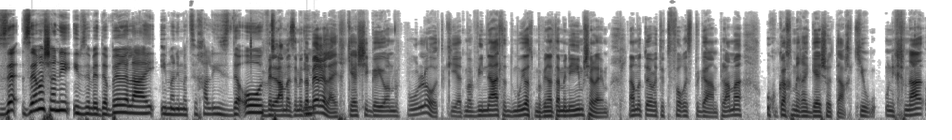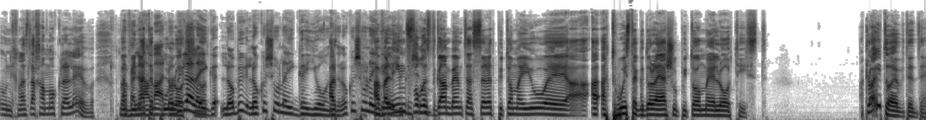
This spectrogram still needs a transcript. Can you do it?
זה, זה מה שאני, אם זה מדבר אליי, אם אני מצליחה להזדהות. ולמה זה מדבר אלייך? כי יש היגיון בפעולות, כי את מבינה את הדמויות, מבינה את המניעים שלהם. למה את אוהבת את פורסט גאמפ? למה הוא כל כך מרגש אותך? כי הוא, הוא, נכנס, הוא נכנס לך עמוק ללב. את מבינה את אבל למה? הפעולות לא שלו. ההיג... לא, ב... לא קשור להיגיון, על- זה לא קשור להיגיון. אבל אם קשור... פורסט גאמפ באמצע הסרט פתאום היו... אה, הטוויסט הגדול היה שהוא פתאום אה, לא אוטיסט. את לא היית אוהבת את זה.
